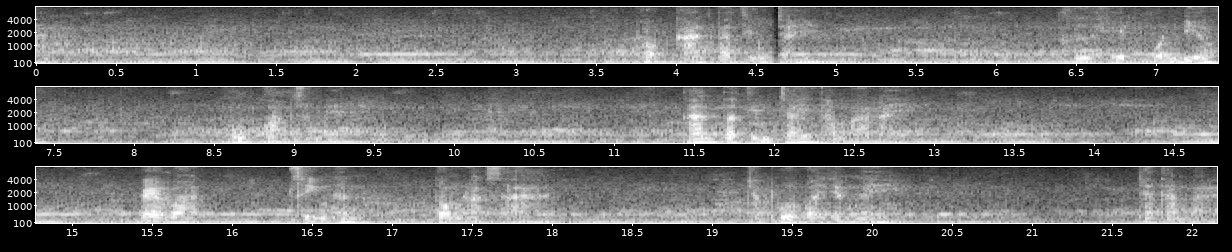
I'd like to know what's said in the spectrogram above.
นั้น เพราะการตัดสินใจ คือเหตุผลเดียวของความสำเร็จ การตัดสินใจทำอะไร แปลว่า สิ่งนั้นต้องรักษา จะพูดว่ายังไง จะทำอะไร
